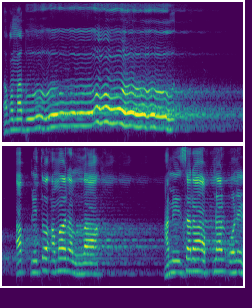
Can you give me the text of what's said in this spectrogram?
অগমাবু আপনি তো আমার আল্লাহ। আমি ছাড়া আপনার অনেক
